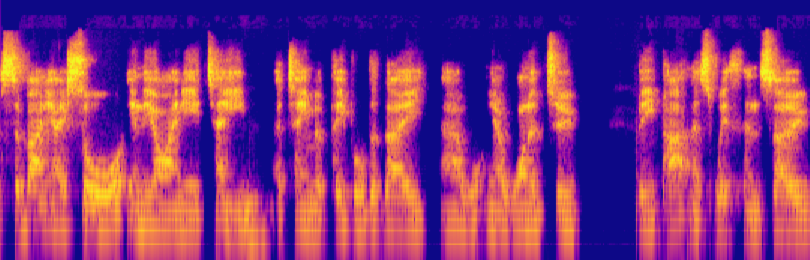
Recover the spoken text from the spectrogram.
Sibanye saw in the Ioneer team a team of people that they, uh, you know, wanted to be partners with, and so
